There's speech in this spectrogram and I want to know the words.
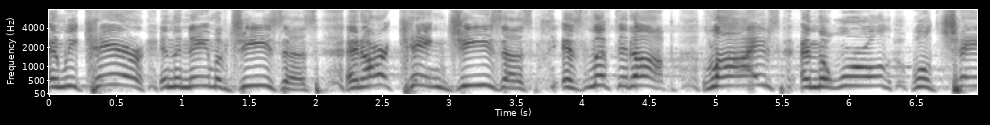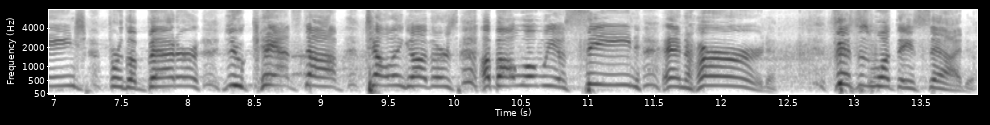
and we care in the name of Jesus and our King Jesus is lifted up, lives and the world will change for the better. You can't stop telling others about what we have seen and heard. This is what they said.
